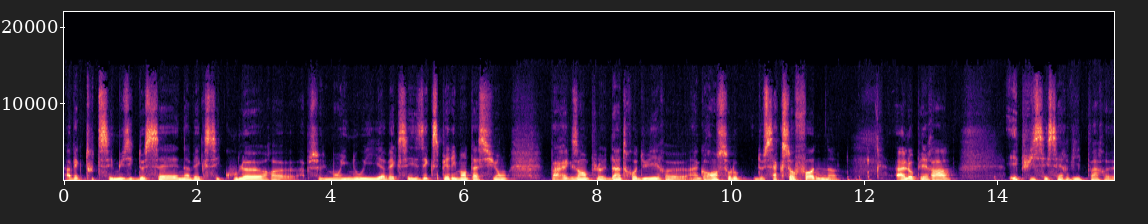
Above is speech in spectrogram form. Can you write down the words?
avec toutes ces musiques de scène, avec ces couleurs euh, absolument inouïes, avec ces expérimentations, par exemple d'introduire euh, un grand solo de saxophone à l'opéra. Et puis c'est servi par euh,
